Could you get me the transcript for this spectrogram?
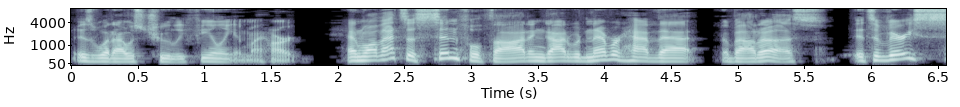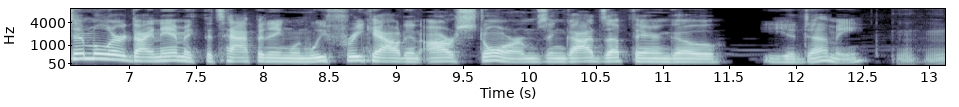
is what I was truly feeling in my heart. And while that's a sinful thought, and God would never have that about us, it's a very similar dynamic that's happening when we freak out in our storms and God's up there and go, you dummy. hmm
